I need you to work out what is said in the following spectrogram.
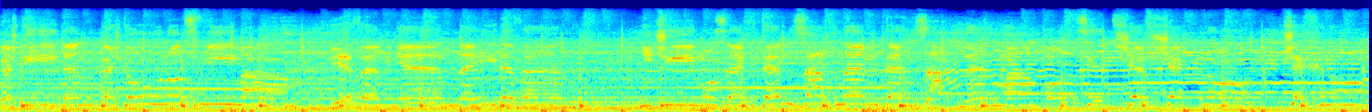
Každý den, každou noc vnímám Je ve mně, nejde ven. Ničí mozek den za dnem, den za dnem. Mám pocit, že všechno, všechno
